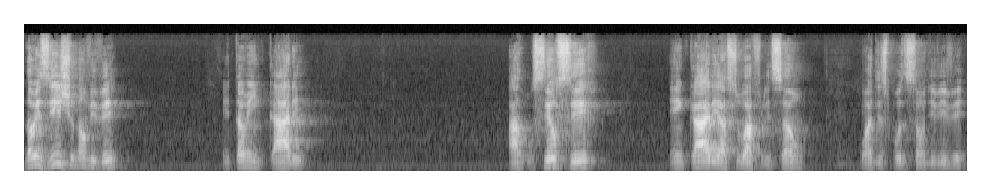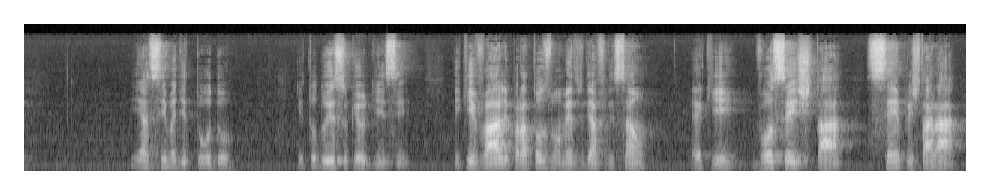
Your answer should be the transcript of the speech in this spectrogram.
Não existe o não viver. Então encare a, o seu ser, encare a sua aflição com a disposição de viver. E acima de tudo, que tudo isso que eu disse e que vale para todos os momentos de aflição, é que você está sempre estará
